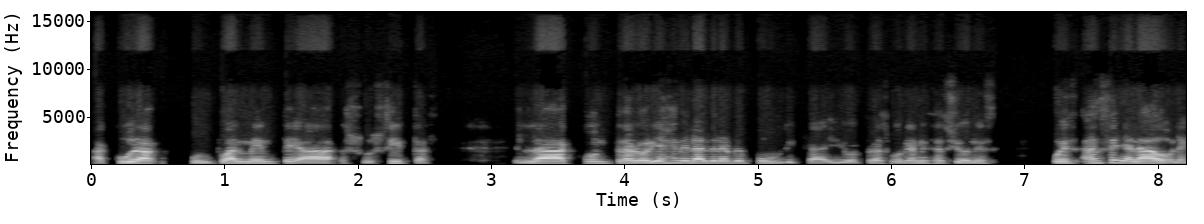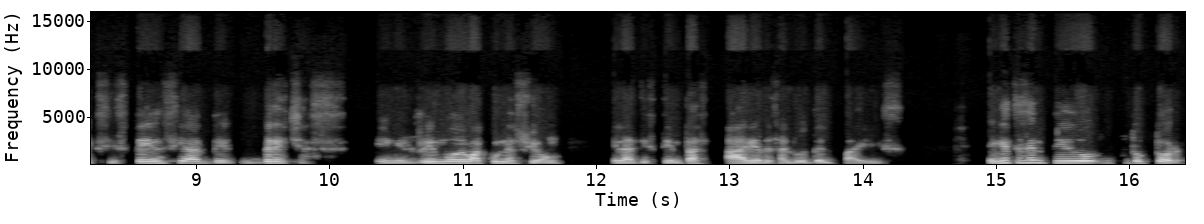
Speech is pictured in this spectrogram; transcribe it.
acuda puntualmente a sus citas. La Contraloría General de la República y otras organizaciones pues han señalado la existencia de brechas en el ritmo de vacunación en las distintas áreas de salud del país. En este sentido, doctor,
